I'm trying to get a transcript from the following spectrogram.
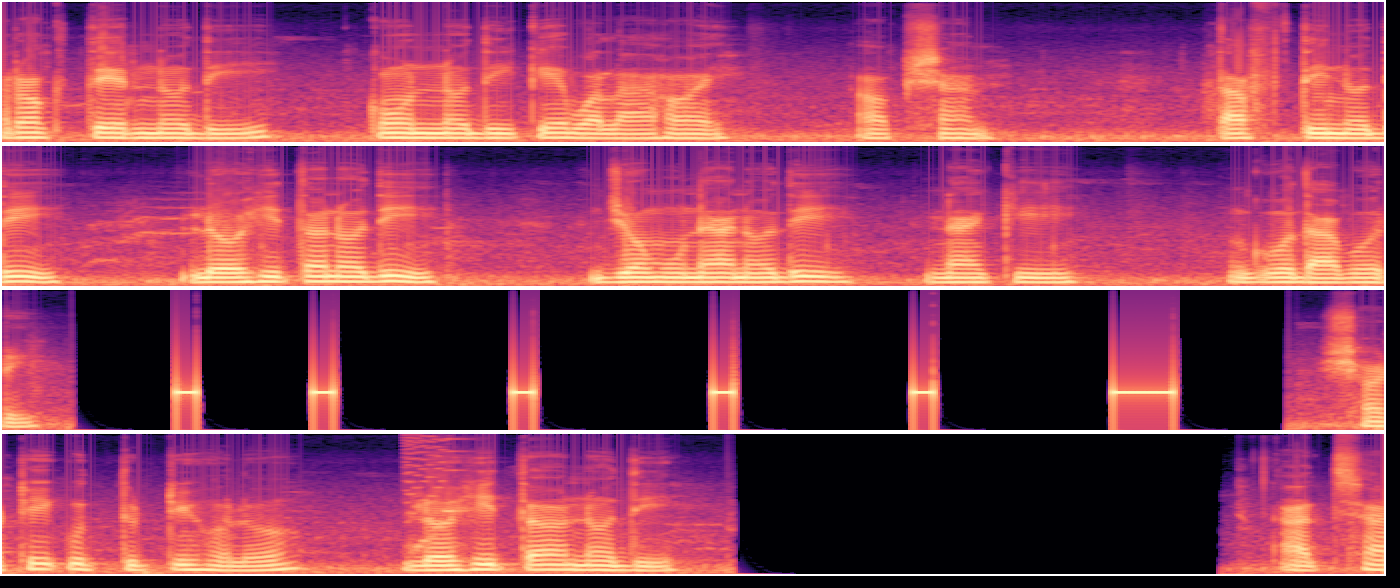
রক্তের নদী কোন নদীকে বলা হয়? অপশান তাপ্তি নদী, লোহিত নদী, যমুনা নদী নাকি গোদাবরী? সঠিক উত্তরটি হলো লোহিত নদী। আচ্ছা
